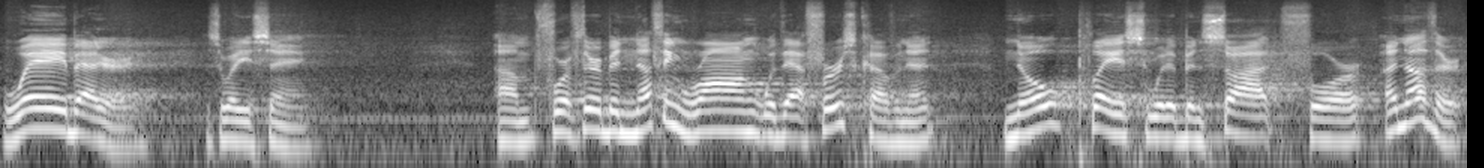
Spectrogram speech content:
way better, is what he's saying. Um, for if there had been nothing wrong with that first covenant, no place would have been sought for another.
